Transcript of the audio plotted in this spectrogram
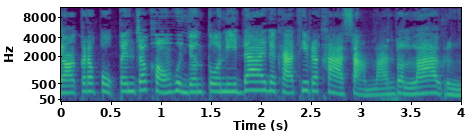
หยอดกระปุกเป็นเจ้าของหุ่นยนต์ตัวนี้ได้นะคะ ที่ราคา 3 ล้านดอลลาร์หรือ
